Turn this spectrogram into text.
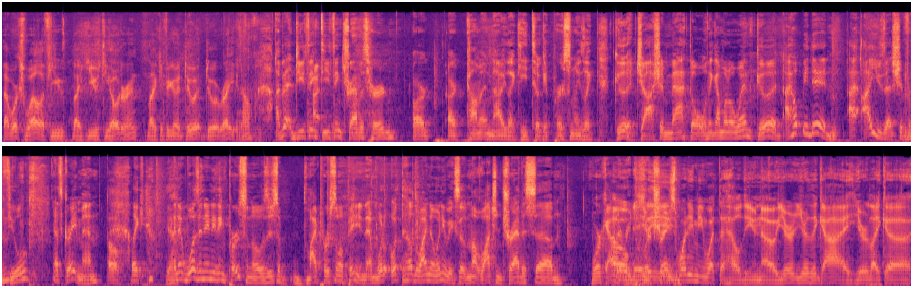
That works well if you like use deodorant. Like if you're gonna do it, do it right. You know. I bet. Do you think? do you think Travis heard our our comment and now he like he took it personally? He's like, "Good, Josh and Mat don't think I'm gonna win. Good. I hope he did. I, I use that shit for fuel. That's great, man. Oh, like, yeah. and it wasn't anything personal. It was just a, my personal opinion. And what what the hell do I know anyway? Because I'm not watching Travis um, work out Oh every day or train. What do you mean? What the hell do you know? You're you're the guy. You're like uh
